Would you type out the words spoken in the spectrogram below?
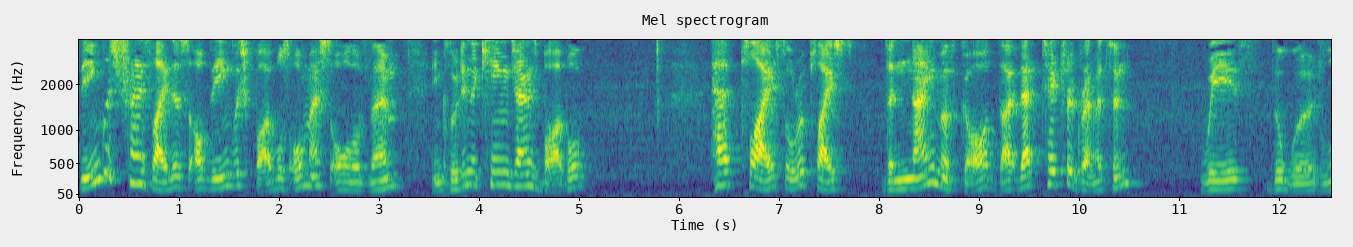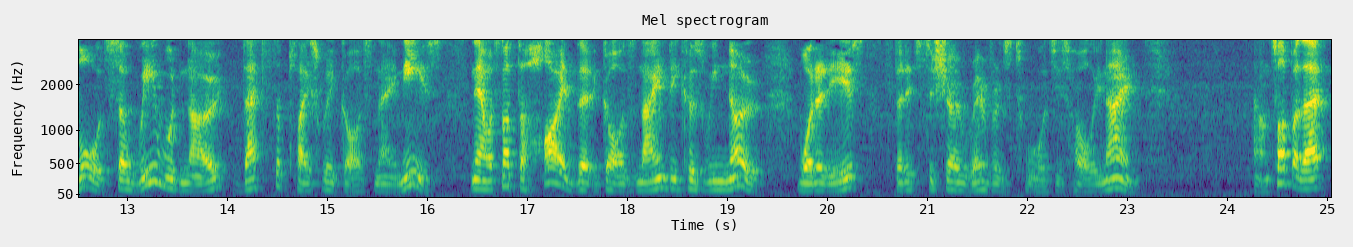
the English translators of the English Bibles, almost all of them, including the King James Bible, have placed or replaced the name of God, that tetragrammaton, with the word Lord. So we would know that's the place where God's name is. Now, it's not to hide the God's name because we know what it is, but it's to show reverence towards His holy name. And on top of that,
